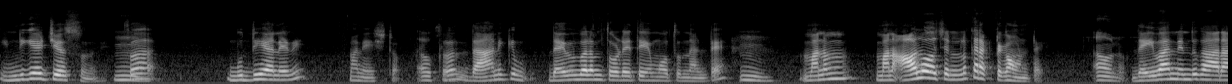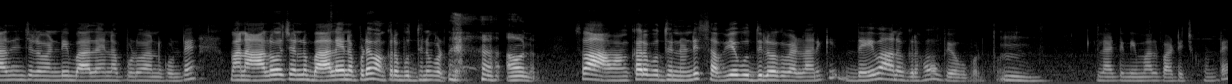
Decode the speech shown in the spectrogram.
ఇండికేట్ చేస్తుంది. సో బుద్ధి అనేది మన ఇష్టం. సో దానికి దైవబలం తోడైతే ఏమవుతుందంటే మ్మ్. మనం మన ఆలోచనలు కరెక్ట్గా ఉంటాయి. అవును. దైవాన్ని ఎందుకు ఆరాధించడం అండి బాగాలేనప్పుడు అనుకుంటే మన ఆలోచనలు బాగాలేనప్పుడే వంకర బుద్ధిని పడతాయి. అవును. సో ఆ వంకర బుద్ధి నుండి సవ్య బుద్ధిలోకి వెళ్ళడానికి దైవ అనుగ్రహం ఉపయోగపడుతుంది. ఇలాంటి నియమాలు పాటించుకుంటే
